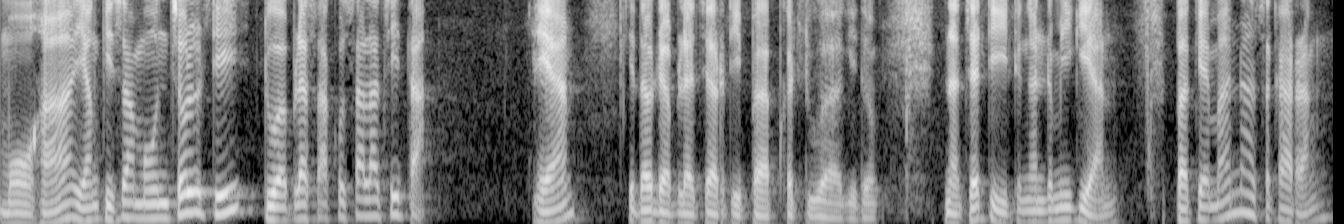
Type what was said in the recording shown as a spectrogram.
Moha yang bisa muncul di 12 akusala cita. Ya, kita udah belajar di bab kedua gitu. Nah, jadi dengan demikian, bagaimana sekarang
